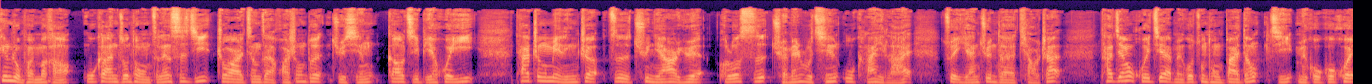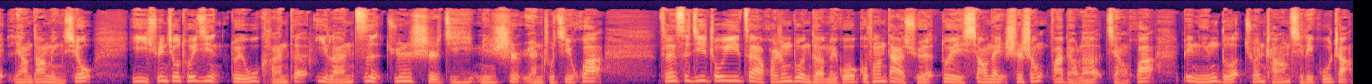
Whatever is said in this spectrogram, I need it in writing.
听众朋友们好，乌克兰总统泽连斯基周二将在华盛顿举行高级别会议，他正面临着自去年二月俄罗斯全面入侵乌克兰以来最严峻的挑战。他将会见美国总统拜登及美国国会两党领袖，以寻求推进对乌克兰的一篮子军事及民事援助计划。泽连斯基周一在华盛顿的美国国防大学对校内师生发表了讲话，并赢得全场起立鼓掌。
